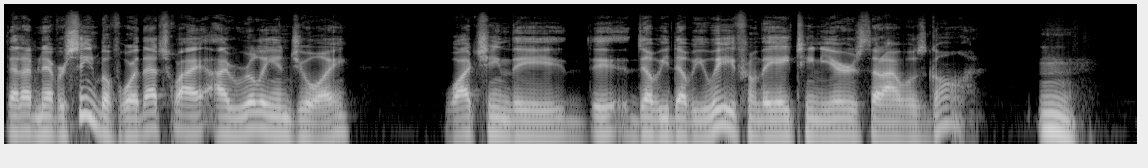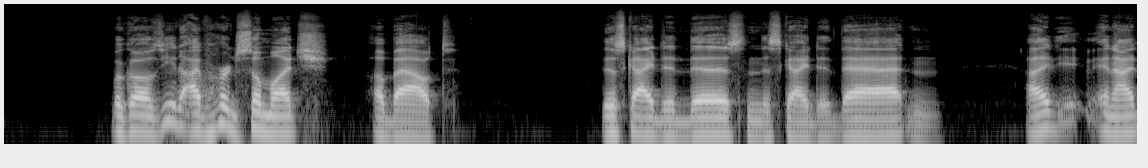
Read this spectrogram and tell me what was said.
that I've never seen before. That's why I really enjoy watching the the WWE from the 18 years that I was gone Mm. because you know I've heard so much about this guy did this and this guy did that and I and I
